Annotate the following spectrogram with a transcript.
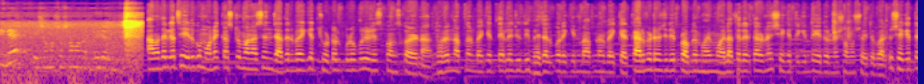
দিলে এই সমস্যার সমাধান হয়ে যাবে। আমাদের কাছে এরকম অনেক কাস্টমার আছেন যাদের বাইকে থ্রোটল পুরোপুরি রেসপন্স করে না। ধরেন আপনার বাইকের তেলে যদি ভেজাল পড়ে কিংবা আপনার বাইকের কার্বোরেটরে যদি প্রবলেম হয় ময়লা তেলের কারণে, সেক্ষেত্রে কিন্তু এই ধরনের সমস্যা হতে পারে। তো সেক্ষেত্রে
